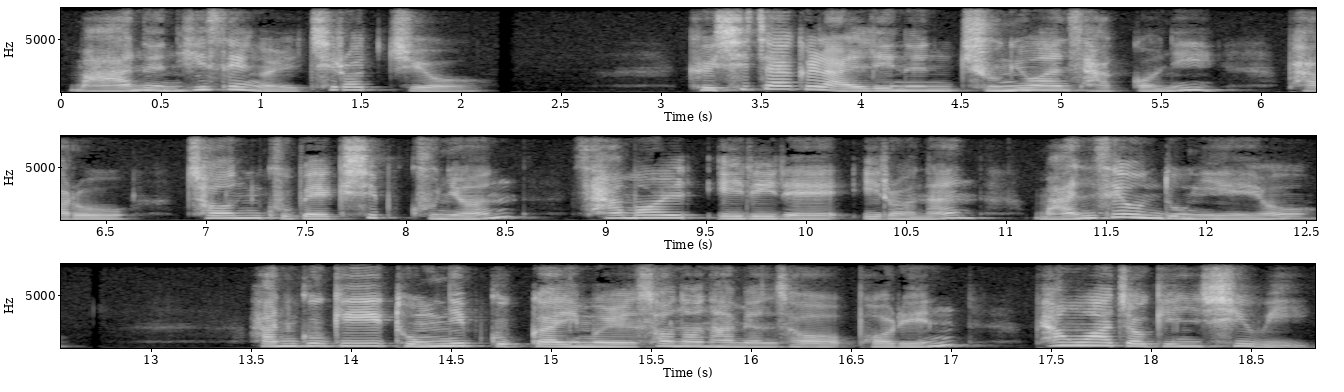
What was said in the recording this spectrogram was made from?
많은 희생을 치렀지요. 그 시작을 알리는 중요한 사건이 바로 1919년 3월 1일에 일어난 만세운동이에요. 한국이 독립국가임을 선언하면서 벌인 평화적인 시위.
